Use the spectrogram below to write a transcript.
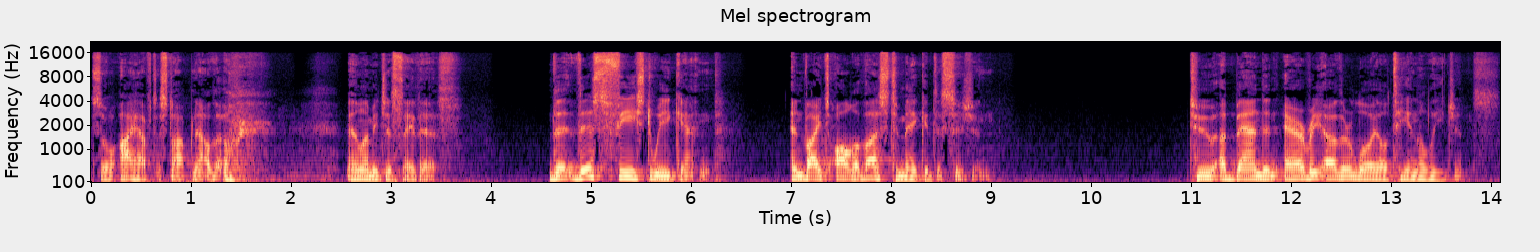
So I have to stop now, though. and let me just say this that this feast weekend invites all of us to make a decision to abandon every other loyalty and allegiance.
